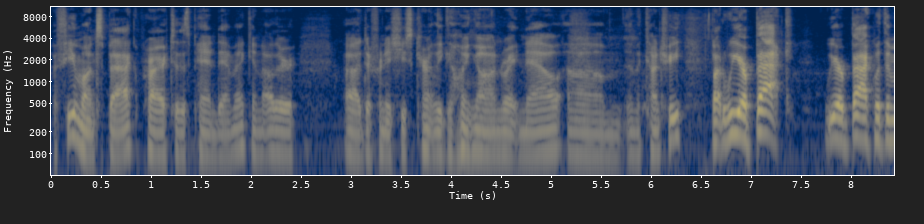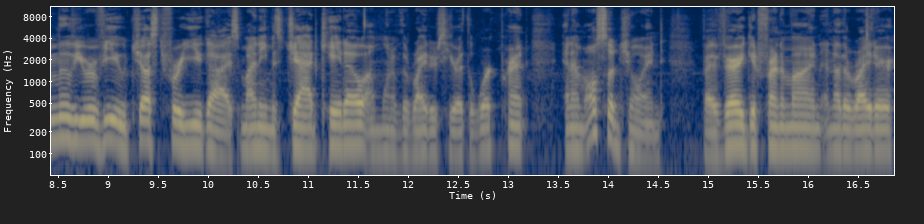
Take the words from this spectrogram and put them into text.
a few months back prior to this pandemic and other uh, different issues currently going on right now um, in the country. But we are back. We are back with a movie review just for you guys. My name is Jad Cato. I'm one of the writers here at the Workprint, and I'm also joined by a very good friend of mine, another writer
